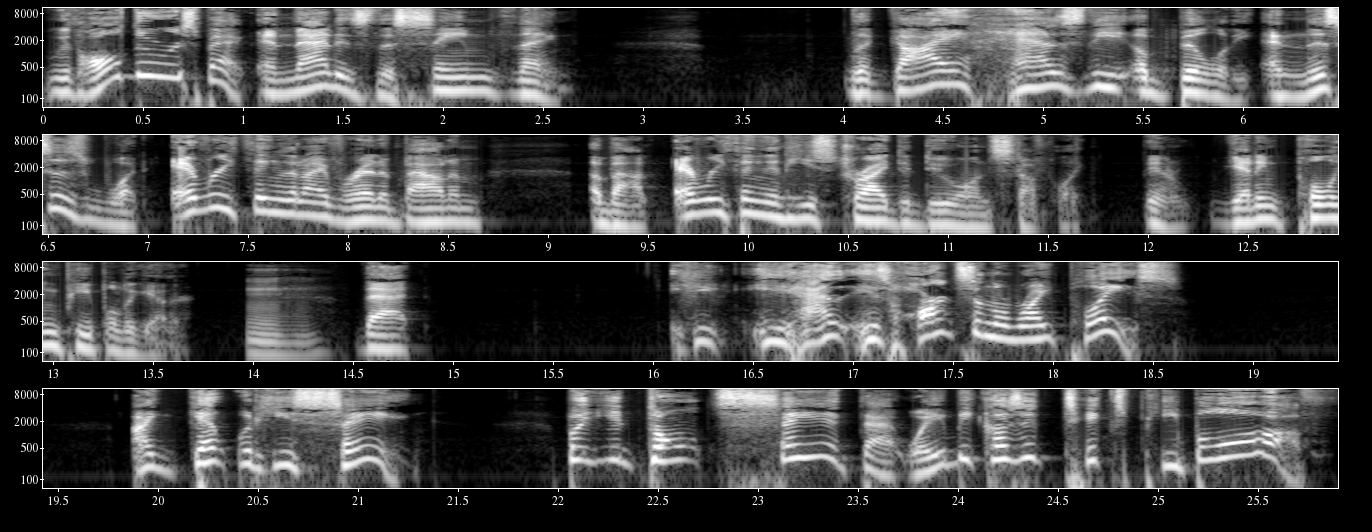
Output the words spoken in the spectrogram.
With all due respect, and that is the same thing. The guy has the ability, and this is what everything that I've read about him, about everything that he's tried to do on stuff like you know, getting pulling people together. hmm that he he has his heart's in the right place. I get what he's saying. But you don't say it that way because it ticks people off.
